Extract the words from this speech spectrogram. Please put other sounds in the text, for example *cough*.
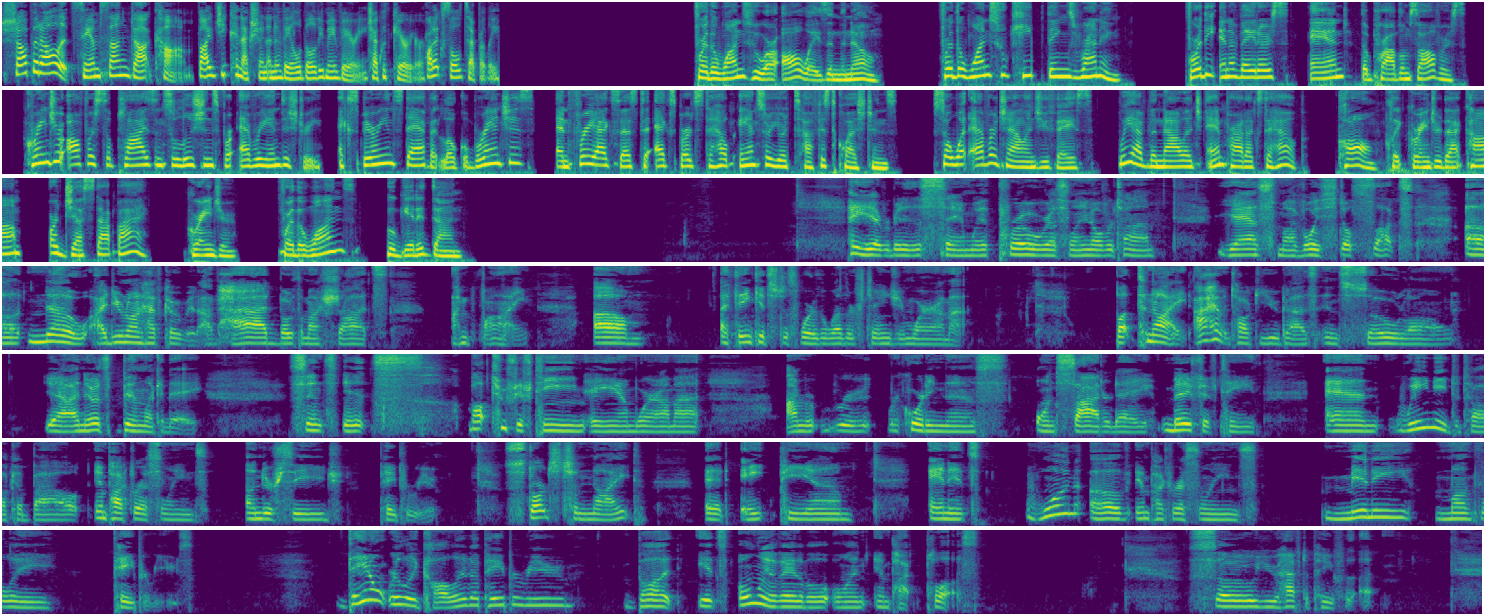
Shop it all at Samsung.com. 5G connection and availability may vary. Check with carrier. Products sold separately. For the ones who are always in the know, for the ones who keep things running, for the innovators and the problem solvers. Grainger offers supplies and solutions for every industry, experienced staff at local branches, and free access to experts to help answer your toughest questions. So, whatever challenge you face, we have the knowledge and products to help. Call clickgrainger.com or just stop by. Grainger for the ones who get it done. Hey everybody, this is Sam with Pro Wrestling Overtime. Yes, my voice still sucks. Uh, no, I do not have COVID. I've had both of my shots. I'm fine. Um, I think it's just where the weather's changing where I'm at. But tonight, I haven't talked to you guys in so long. Yeah, I know it's been like a day since it's about 2:15 a.m. where I'm at I'm re- recording this on Saturday, May 15th, and we need to talk about Impact Wrestling's Under Siege pay per view. Starts tonight at 8 p.m., and it's one of Impact Wrestling's many monthly pay per views. They don't really call it a pay per view but it's only available on Impact Plus. So you have to pay for that.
